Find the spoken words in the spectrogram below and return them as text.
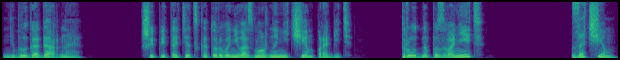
«Неблагодарная», — шипит отец, которого невозможно ничем пробить. «Трудно позвонить?» «Зачем?»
